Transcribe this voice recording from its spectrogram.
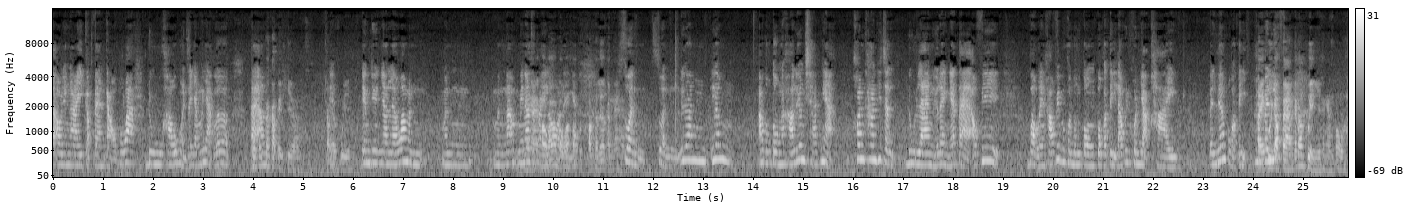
จจะเอายังไงกับแฟนเก่า เพราะว่าดูเขาเหมือนจะยังไม่อยากเลิก แต่เอาก็กลับไปเคลียร์กลับไปคุยเอ็มยืนยันแล้วว่ามันมันมันน่าไม่น่าจะไปเขารก็อดบอะอกไรว่าเขาเงี้ยเขาจะเลิกกันแน่ส่วนส่วนเรื่องเรื่องเอาตรงๆนะคะ เรื่องแชทเนี่ยค่อนข้างที่จะดูแรงหรืออะไรอย่างเงี้ย แต่เอาฟี่บอกเลยนะคะพี่เป็นคนตรงๆ ปกติแล้วเป็นคนหยาบคาย เป็นเรื่องปกติใครมัเป็นคุยเรื่กับแฟนก็ต้องคุยอย่างนี้ทั้งนั้นเปล่าวะ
